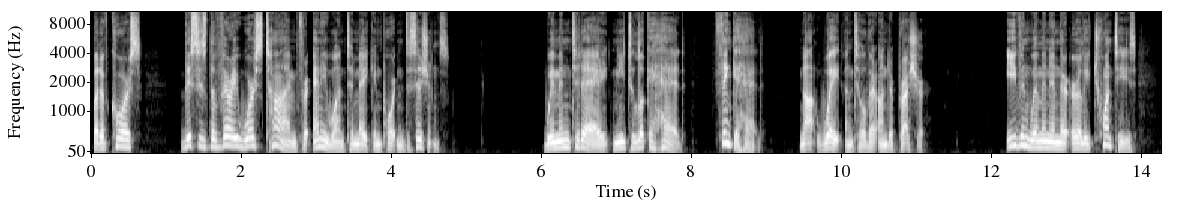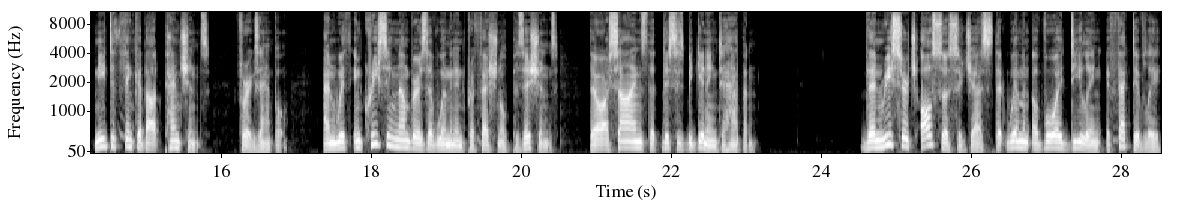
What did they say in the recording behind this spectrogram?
But of course, this is the very worst time for anyone to make important decisions. Women today need to look ahead, think ahead, not wait until they're under pressure. Even women in their early 20s need to think about pensions, for example, and with increasing numbers of women in professional positions, there are signs that this is beginning to happen. Then research also suggests that women avoid dealing effectively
